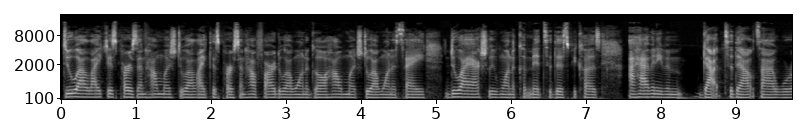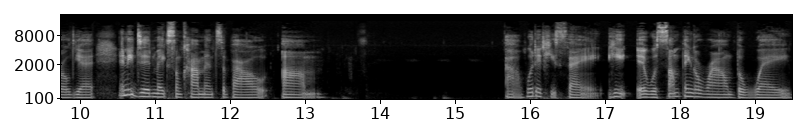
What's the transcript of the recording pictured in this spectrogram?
do I like this person? How much do I like this person? How far do I want to go? How much do I want to say? Do I actually want to commit to this? Because I haven't even got to the outside world yet. And he did make some comments about, um, uh, what did he say? He, it was something around the way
